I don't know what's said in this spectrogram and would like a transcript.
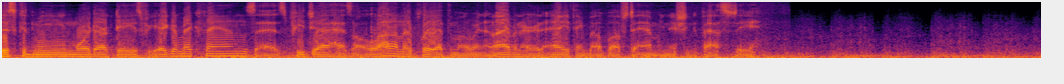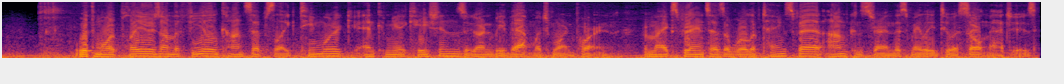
This could mean more dark days for Jaegermech fans, as PGI has a lot on their plate at the moment, and I haven't heard anything about buffs to ammunition capacity. With more players on the field, concepts like teamwork and communications are going to be that much more important. From my experience as a World of Tanks vet, I'm concerned this may lead to assault matches,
